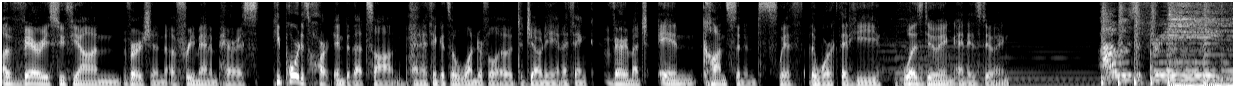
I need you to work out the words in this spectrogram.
a very Sufjan version of Free Man in Paris. He poured his heart into that song, and I think it's a wonderful ode to Joni, and I think very much in consonance with the work that he was doing and is doing. I was free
